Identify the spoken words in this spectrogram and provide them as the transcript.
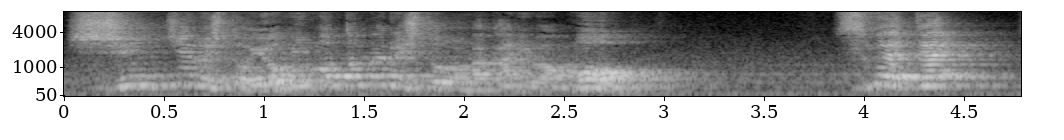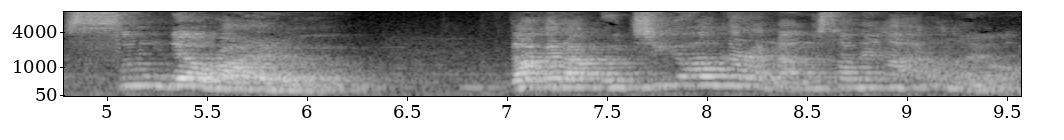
信じる人呼び求める人の中にはもう全て住んでおられる。だから内側から慰めがあるのよ。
